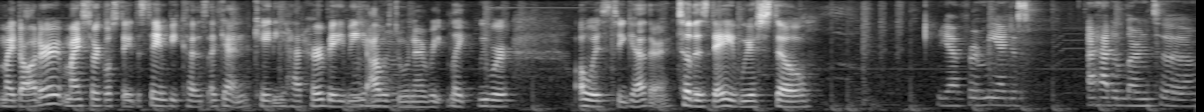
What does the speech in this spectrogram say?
my daughter, my circle stayed the same because again, Katie had her baby. I was doing every like we were always together. Till this day, we're still yeah, for me I just I had to learn to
